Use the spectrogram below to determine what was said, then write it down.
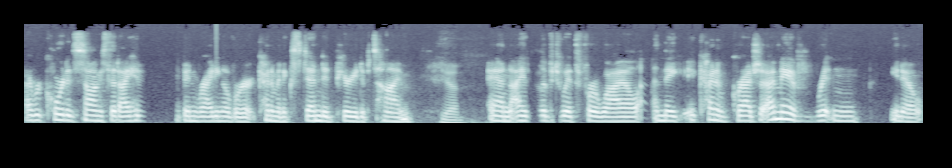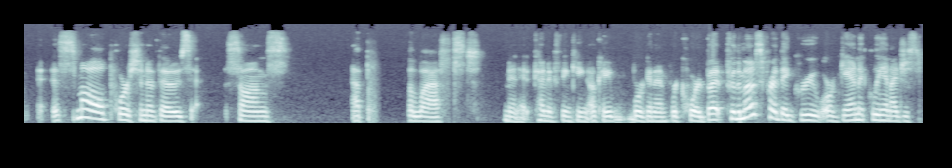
I recorded songs that I had been writing over kind of an extended period of time. Yeah and I lived with for a while. And they it kind of gradually. I may have written you know a small portion of those songs at the last minute, kind of thinking, okay, we're going to record. But for the most part, they grew organically, and I just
